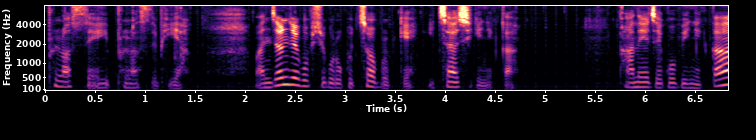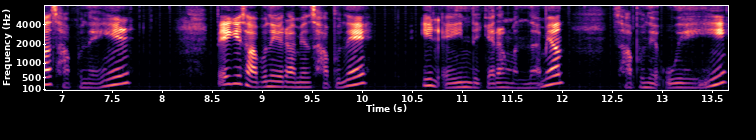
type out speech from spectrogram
플러스 a 플러스 b야. 완전 제곱식으로 고쳐볼게. 2차식이니까. 반의 제곱이니까 4분의 1 빼기 4분의 1 하면 4분의 1a인데 얘랑 만나면 4분의 5a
